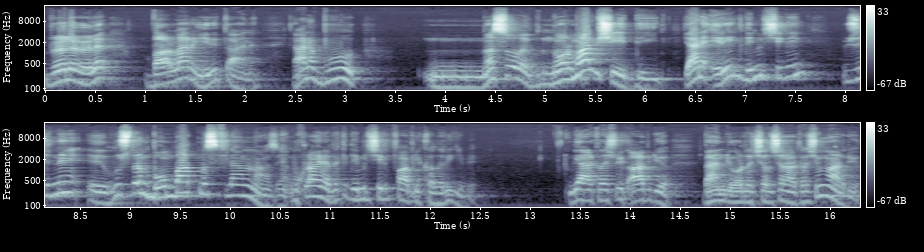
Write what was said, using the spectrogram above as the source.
Böyle böyle barlar 7 tane. Yani bu nasıl olabilir? Normal bir şey değil. Yani Ereğli Demir Çelik'in üzerine e, Rusların bomba atması falan lazım. Yani Ukrayna'daki demir çelik fabrikaları gibi. Bir arkadaş diyor ki abi diyor ben diyor orada çalışan arkadaşım var diyor.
